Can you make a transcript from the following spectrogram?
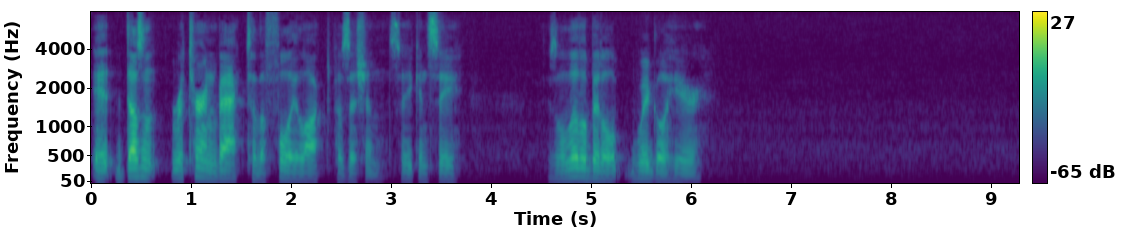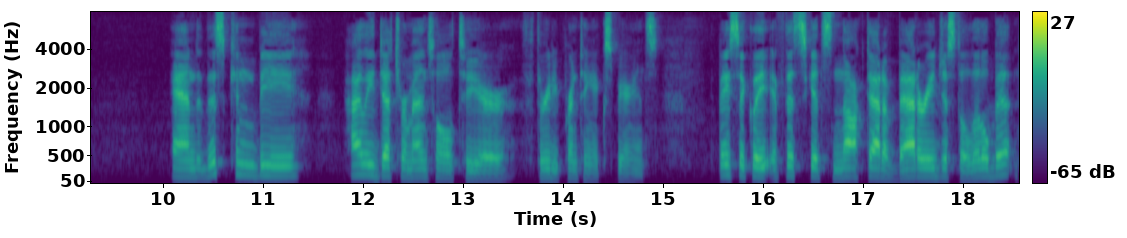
it doesn't return back to the fully locked position. So you can see there's a little bit of wiggle here. and this can be highly detrimental to your 3D printing experience. Basically, if this gets knocked out of battery just a little bit,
